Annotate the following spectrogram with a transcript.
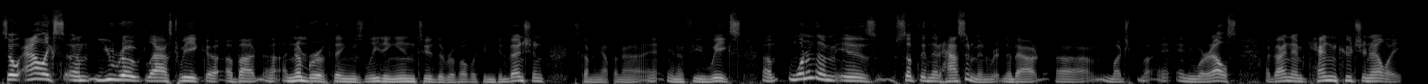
So, Alex, um, you wrote last week uh, about uh, a number of things leading into the Republican convention. It's coming up in a in a few weeks. Um, one of them is something that hasn't been written about uh, much anywhere else. A guy named Ken Cuccinelli,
